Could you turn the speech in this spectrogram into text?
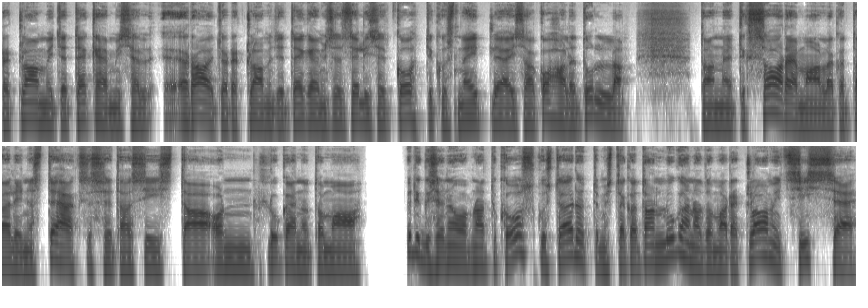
reklaamide tegemisel, raadioreklaamide tegemisel selliseid kohti, kus näitleja ei saa kohale tulla. ta on näiteks Saaremaal, aga Tallinnas tehakse seda, siis ta on lugenud oma muidugi see nõuab natuke oskuste harjutamist, aga ta on lugenud oma reklaamid sisse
